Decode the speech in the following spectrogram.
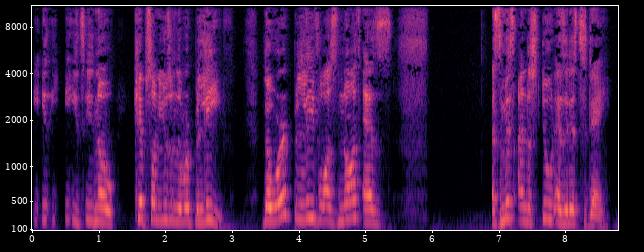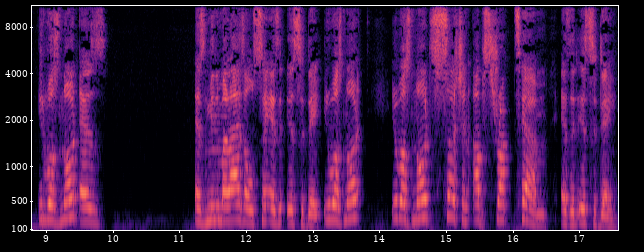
it, you know, keeps on using the word believe. The word believe was not as as misunderstood as it is today. It was not as as minimalized, I would say, as it is today. It was not it was not such an abstract term as it is today.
